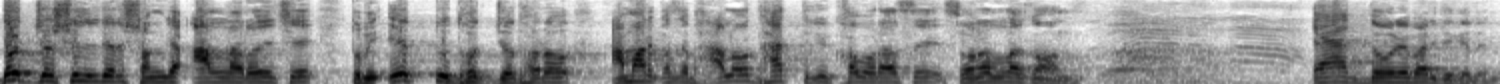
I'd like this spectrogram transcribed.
ধৈর্যশীলদের সঙ্গে আল্লাহ রয়েছে। তুমি একটু ধৈর্য ধরো। আমার কাছে ভালো ধাত্রীর খবর আছে। সোনাল্লাহ কন। এক দৌড়ে বাড়িতে গেলেন।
